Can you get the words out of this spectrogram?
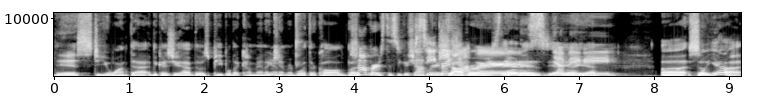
this? Do you want that? Because you have those people that come in. I can't remember what they're called, but shoppers, the secret shoppers. Secret shoppers. There it is. yeah, Yeah, yeah, yeah. baby. Uh, so yeah,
